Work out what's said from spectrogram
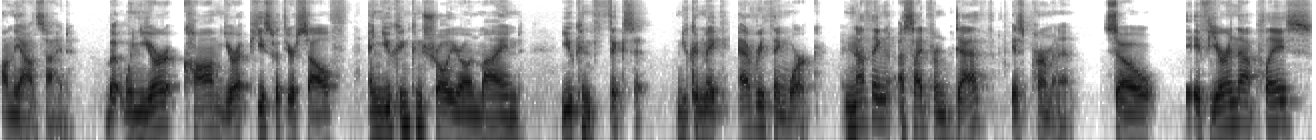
on the outside. But when you're calm, you're at peace with yourself, and you can control your own mind, you can fix it. You can make everything work. Nothing aside from death is permanent. So if you're in that place,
